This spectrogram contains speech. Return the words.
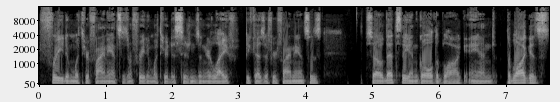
freedom with your finances and freedom with your decisions in your life because of your finances. So that's the end goal of the blog. And the blog is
